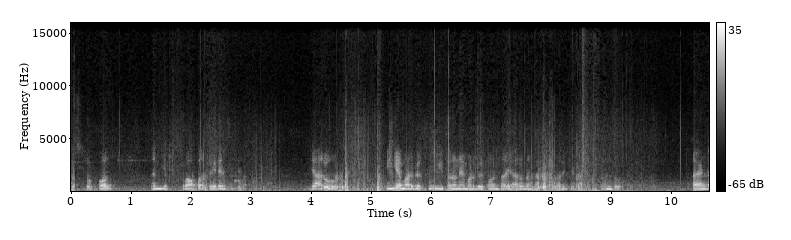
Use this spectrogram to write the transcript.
ಫಸ್ಟ್ ಆಫ್ ಆಲ್ ನನಗೆ ಪ್ರಾಪರ್ ಗೈಡೆನ್ಸ್ ಇದ್ದಿಲ್ಲ ಯಾರು ಹಿಂಗೆ ಮಾಡಬೇಕು, ಈ ಥರನೇ ಮಾಡಬೇಕು ಅಂತ ಯಾರು ನನ್ನ ಇದ್ದಿಲ್ಲ ಒಂದು ಆ್ಯಂಡ್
